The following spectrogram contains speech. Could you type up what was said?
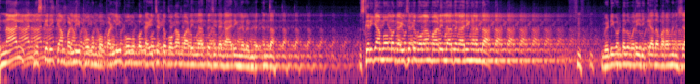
എന്നാൽ നിസ്കരിക്കാൻ പള്ളിയിൽ പോകുമ്പോ പള്ളിയിൽ പോകുമ്പോ കഴിച്ചിട്ട് പോകാൻ പാടില്ലാത്ത ചില കാര്യങ്ങളുണ്ട്. എന്താ? നിസ്കരിക്കാൻ പോകുമ്പോ കഴിച്ചിട്ട് പോകാൻ പാടില്ലാത്ത കാര്യങ്ങൾ എന്താ വെടികൊണ്ടതുപോലെ ഇരിക്കാതെ പറ മനുഷ്യ.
